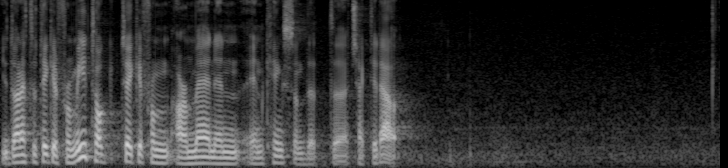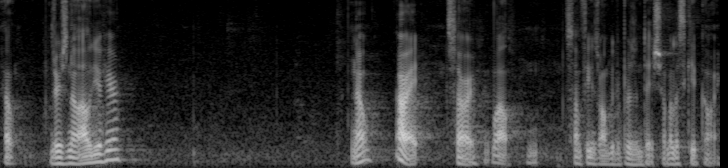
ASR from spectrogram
You don't have to take it from me, talk, take it from our man in, in Kingston that uh, checked it out. Oh, there's no audio here? No? All right, sorry. Well, something's wrong with the presentation, but let's keep going.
